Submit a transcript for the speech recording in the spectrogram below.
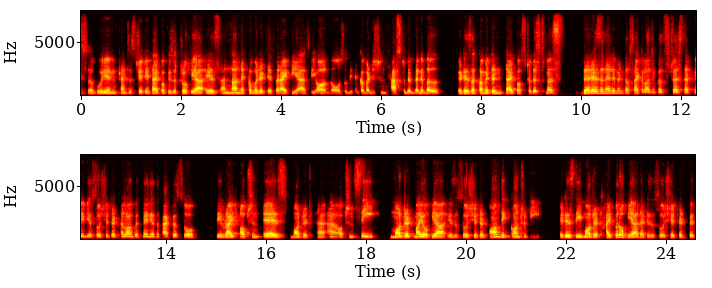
so Burian Franceschetti type of esotropia is a non-accommodative variety, as we all know. So the accommodation has to be minimal. It is a comitant type of strabismus. There is an element of psychological stress that may be associated along with many other factors. So the right option is moderate, uh, uh option C, moderate myopia is associated. On the contrary, it is the moderate hyperopia that is associated with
